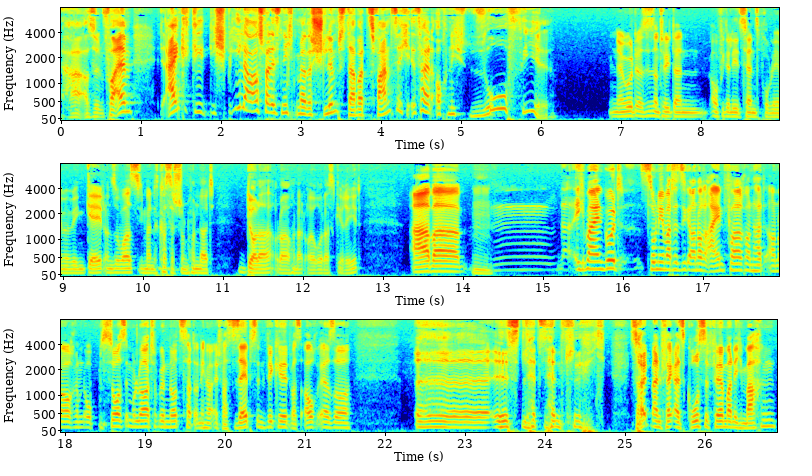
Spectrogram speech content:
ja, also vor allem, eigentlich die, die Spieleauswahl ist nicht mehr das Schlimmste, aber 20 ist halt auch nicht so viel. Na gut, das ist natürlich dann auch wieder Lizenzprobleme wegen Geld und sowas. Ich meine, das kostet schon 100 Dollar oder 100 Euro das Gerät. Aber Hm. Ich meine, gut, Sony macht es sich auch noch einfach und hat auch noch einen Open Source Emulator genutzt, hat auch nicht mal etwas selbst entwickelt, was auch eher so äh, ist letztendlich. Sollte man vielleicht als große Firma nicht machen,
